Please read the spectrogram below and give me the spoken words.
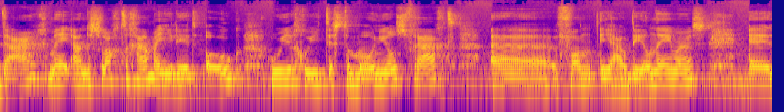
daarmee aan de slag te gaan. Maar je leert ook hoe je goede testimonials vraagt uh, van jouw deelnemers. En,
